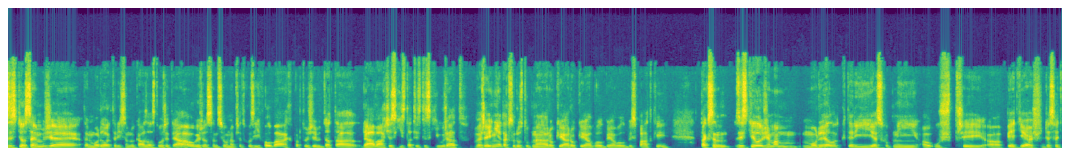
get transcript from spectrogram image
zjistil jsem, že ten model, který jsem dokázal stvořit já, ověřil jsem si ho na předchozích volbách, protože data dává Český statistický úřad veřejně, tak jsou dostupná roky a roky a volby a volby zpátky, tak jsem zjistil, že mám model, který je schopný už při 5 až 10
